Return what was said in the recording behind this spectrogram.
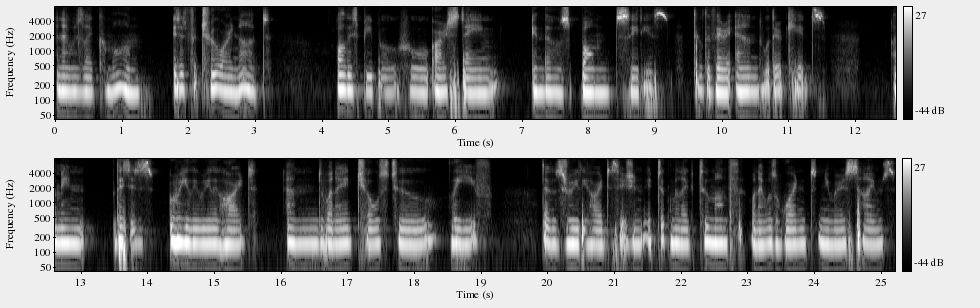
And I was like, come on, is it for true or not? All these people who are staying in those bombed cities till the very end with their kids I mean, this is really, really hard. And when I chose to leave, that was really hard decision. It took me like two months when I was warned numerous times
